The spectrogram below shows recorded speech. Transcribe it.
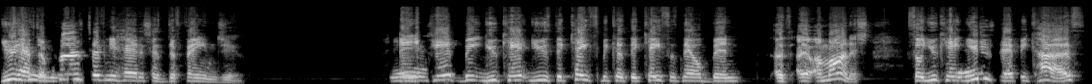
You have to Hmm. prove Tiffany Haddish has defamed you. and you can't be you can't use the case because the case has now been uh, uh, admonished So you can't use that because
